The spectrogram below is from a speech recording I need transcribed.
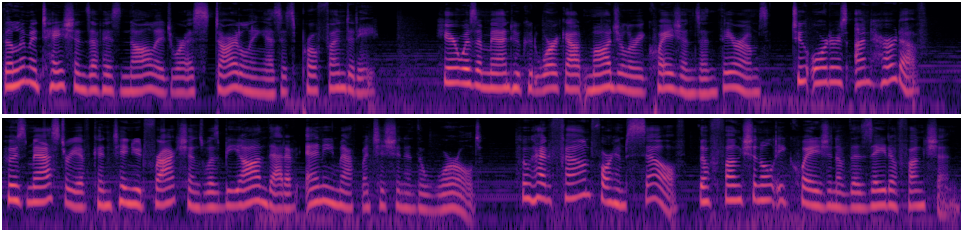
The limitations of his knowledge were as startling as its profundity. Here was a man who could work out modular equations and theorems to orders unheard of, whose mastery of continued fractions was beyond that of any mathematician in the world, who had found for himself the functional equation of the zeta function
